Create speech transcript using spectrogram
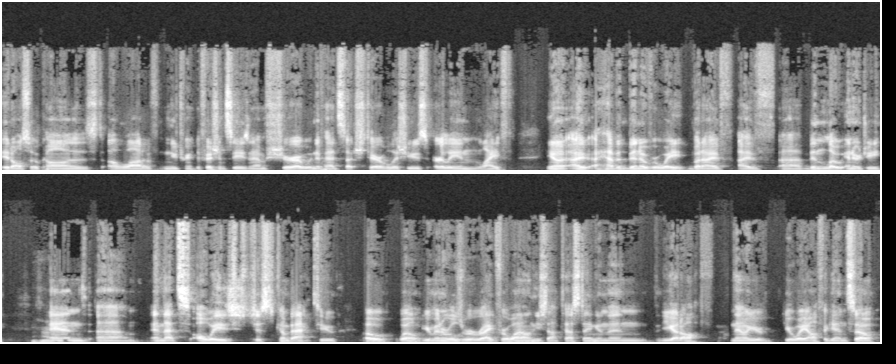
it also caused a lot of nutrient deficiencies and i'm sure i wouldn't have had such terrible issues early in life. You know i, I haven't been overweight but i've i've uh, been low energy. Mm-hmm. and um, and that's always just come back to oh well your minerals were right for a while and you stopped testing and then you got off. Now you're you're way off again. So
